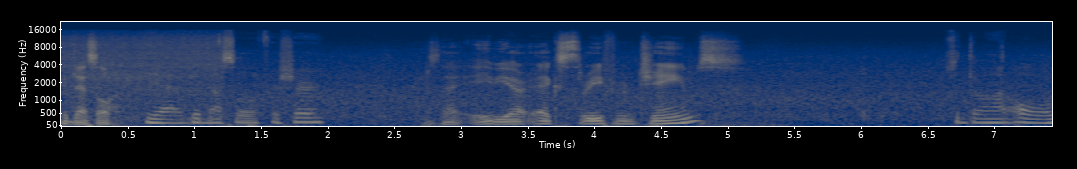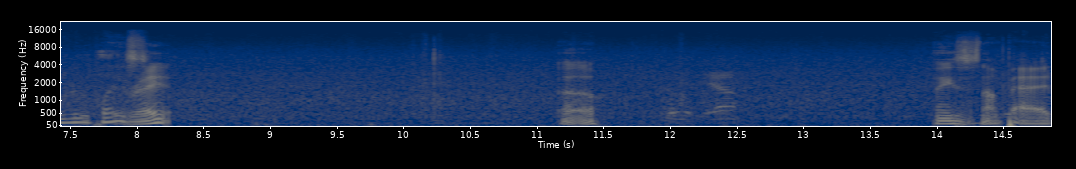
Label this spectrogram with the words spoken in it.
Good nestle. yeah, good nestle for sure. Is that AVR X3 from James, Should throw that all over the place. right? Uh oh. I think is not bad.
